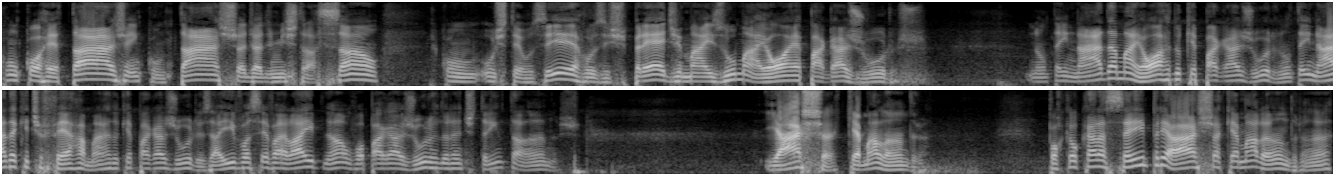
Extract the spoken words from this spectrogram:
com corretagem, com taxa de administração, com os teus erros, spread, mas o maior é pagar juros. Não tem nada maior do que pagar juros. Não tem nada que te ferra mais do que pagar juros. Aí você vai lá e, não, vou pagar juros durante 30 anos. E acha que é malandro. Porque o cara sempre acha que é malandro, né?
